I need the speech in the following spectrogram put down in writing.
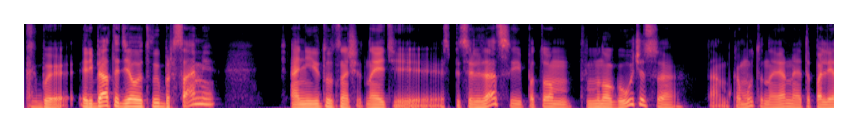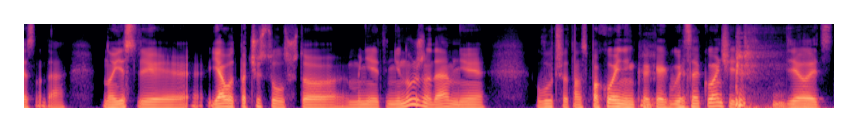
как бы ребята делают выбор сами, они идут, значит, на эти специализации, потом много учатся, там, кому-то, наверное, это полезно, да. Но если я вот почувствовал, что мне это не нужно, да, мне лучше там спокойненько как бы закончить, делать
